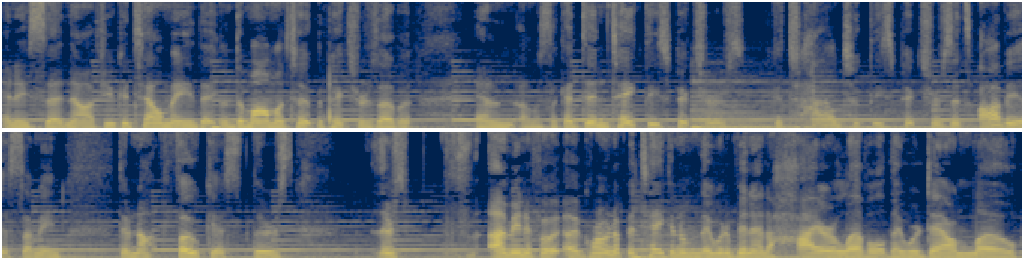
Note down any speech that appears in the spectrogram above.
And he said, now if you could tell me that the mama took the pictures of it, and I was like, I didn't take these pictures. The child took these pictures. It's obvious. I mean, they're not focused. There's, there's, I mean, if a, a grown-up had taken them, they would have been at a higher level. They were down low.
